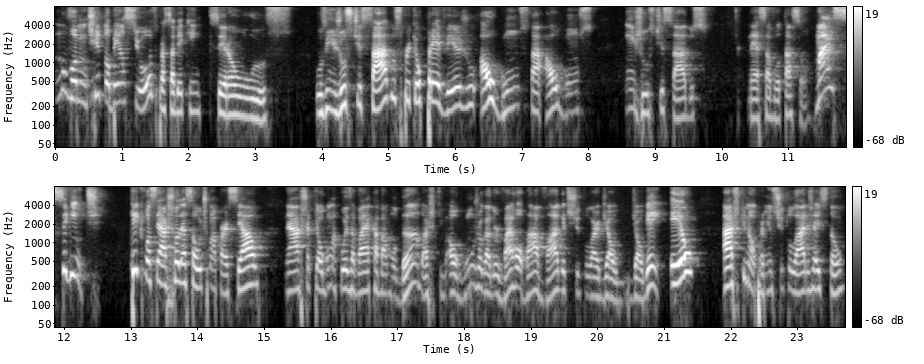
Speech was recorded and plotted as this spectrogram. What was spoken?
Não vou mentir, tô bem ansioso para saber quem serão os, os injustiçados, porque eu prevejo alguns, tá? Alguns injustiçados nessa votação. Mas, seguinte, o que, que você achou dessa última parcial? Né, acha que alguma coisa vai acabar mudando? Acha que algum jogador vai roubar a vaga de titular de, de alguém? Eu acho que não. Para mim, os titulares já estão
